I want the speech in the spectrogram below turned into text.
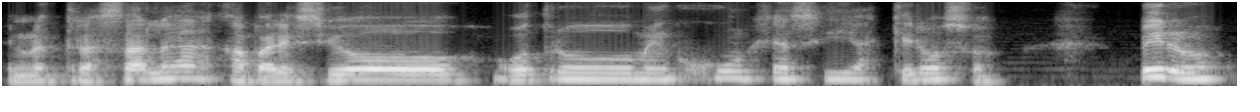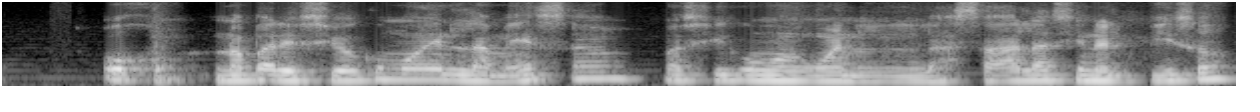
en nuestra sala apareció otro menjunje así asqueroso. Pero, ojo, no apareció como en la mesa, así como en la sala, así en el piso.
